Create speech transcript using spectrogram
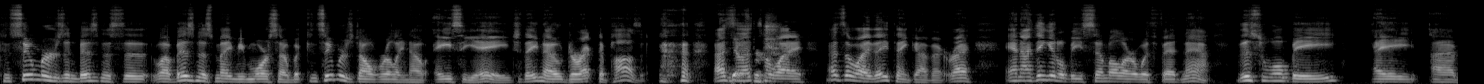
Consumers and businesses, well, business maybe more so, but consumers don't really know ACH. They know direct deposit. that's Yeah, that's the sure. way that's the way they think of it, right? And I think it'll be similar with FedNow. This will be a a,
